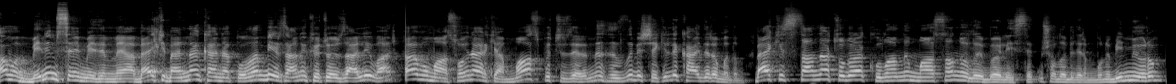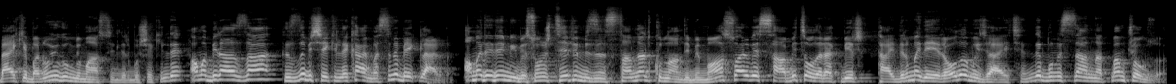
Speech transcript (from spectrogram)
ama benim sevmediğim veya belki benden kaynaklı olan bir tane kötü özelliği var. Ben bu mouse oynarken mousepad üzerinde hızlı bir şekilde kaydıramadım. Belki standart olarak kullandığım mouse'dan dolayı böyle hissetmiş olabilirim. Bunu bilmiyorum. Belki bana uygun bir mouse değildir bu şekilde. Ama biraz daha hızlı bir şekilde kaymasını beklerdim. Ama dediğim gibi sonuçta hepimizin standart kullandığı bir mouse var ve sabit olarak bir kaydırma değeri olamayacağı için de bunu size anlatmam çok zor.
